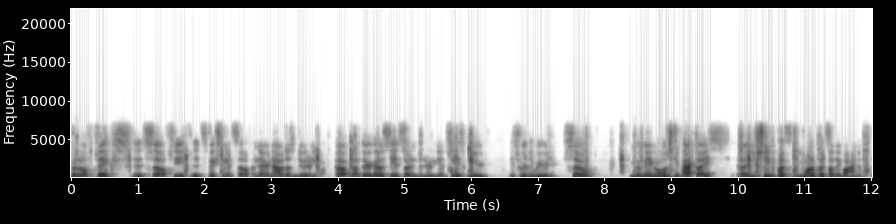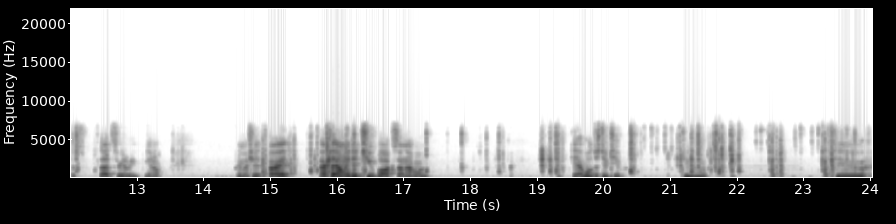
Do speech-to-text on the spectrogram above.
but it'll fix itself. See, it, it's fixing itself, and there. Now it doesn't do it anymore. Oh, no, there it goes. See, it's starting to do it again. See, it's weird. It's really weird. So Maybe we'll just do packed ice. Uh, you just need to put, you want to put something behind them. That's really, you know, pretty much it. Alright. Actually, I only did two blocks on that one. Yeah, we'll just do two. Two. Two.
